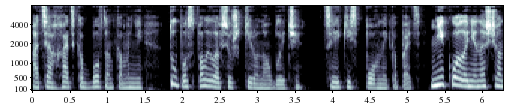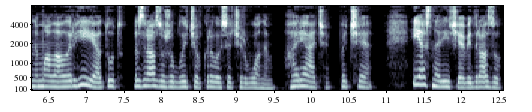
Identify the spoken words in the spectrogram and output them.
а ця гацька бовтанка мені тупо спалила всю шкіру на обличчі. Це якийсь повний капець. Ніколи ні на що не мала алергії, а тут зразу ж обличчя вкрилося червоним. Гаряче, пече. Ясна річ, я відразу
